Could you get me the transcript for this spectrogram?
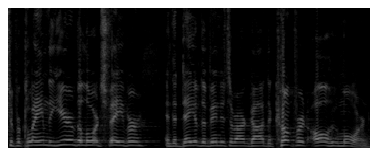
to proclaim the year of the Lord's favor and the day of the vengeance of our God, to comfort all who mourn,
